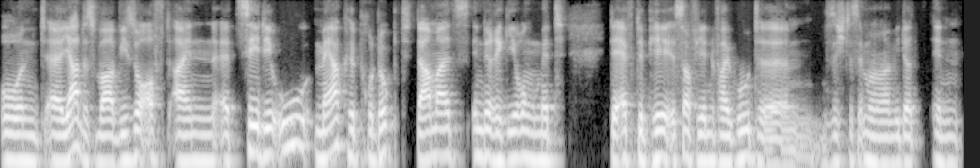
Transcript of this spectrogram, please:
Und äh, ja, das war wie so oft ein äh, CDU-Merkel-Produkt damals in der Regierung mit der FDP ist auf jeden Fall gut, äh, sich das immer mal wieder in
